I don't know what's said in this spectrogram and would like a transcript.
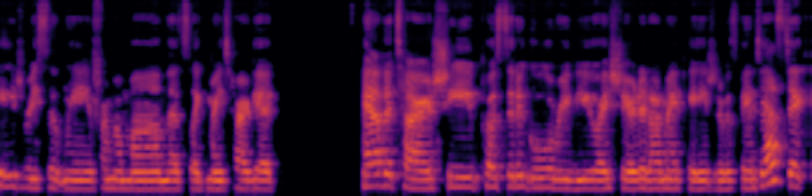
page recently from a mom that's like my target Avatar, she posted a Google review. I shared it on my page and it was fantastic.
